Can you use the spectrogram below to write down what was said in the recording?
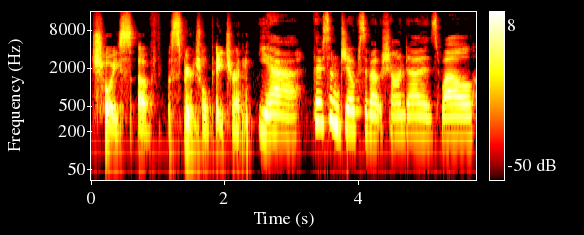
choice of a spiritual patron Yeah, there's some jokes about Shonda as well.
